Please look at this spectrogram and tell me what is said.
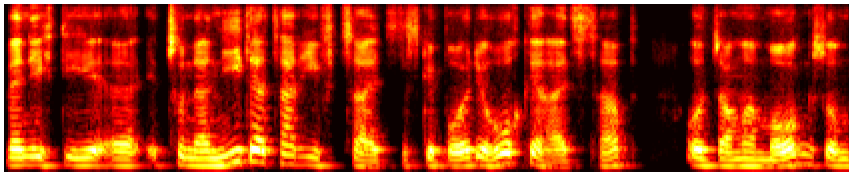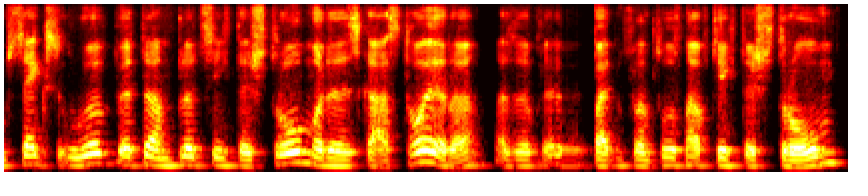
wenn ich die äh, zu einer Niedertarifzeit das Gebäude hochgeheizt habe und sagen wir morgens um 6 Uhr wird dann plötzlich der Strom oder das Gas teurer, also bei den Franzosen hauptsächlich der Strom,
